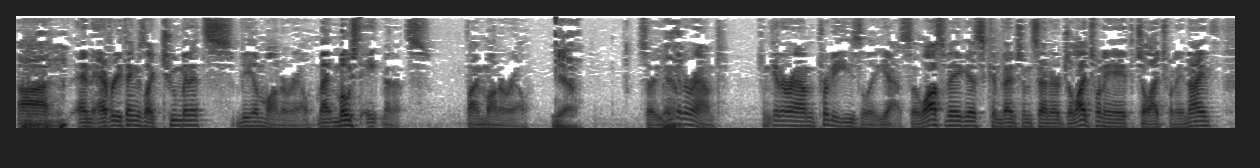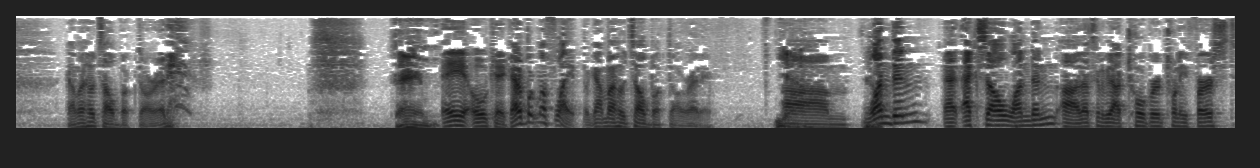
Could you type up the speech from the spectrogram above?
Uh, and everything's like two minutes via monorail. At most eight minutes by monorail. Yeah. So you can get around. You can get around pretty easily. Yeah. So Las Vegas Convention Center, July 28th, July 29th. Got my hotel booked already. Same. A okay. Got to book my flight, but got my hotel booked already. Um, London at ExCeL London. Uh, that's going to be October 21st,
